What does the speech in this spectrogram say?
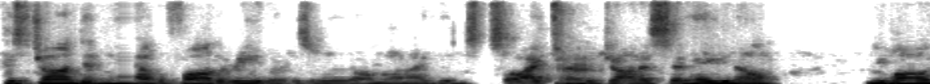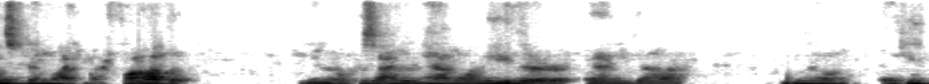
because John didn't have a father either, as we all know, and I didn't. So I turned to John and said, hey, you know, you've always been like my father, you know, because I didn't have one either. And uh, you know, he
